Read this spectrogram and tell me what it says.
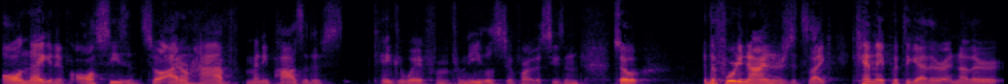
all negative all season. So I don't have many positives take away from from the Eagles so far this season. So the 49ers it's like can they put together another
